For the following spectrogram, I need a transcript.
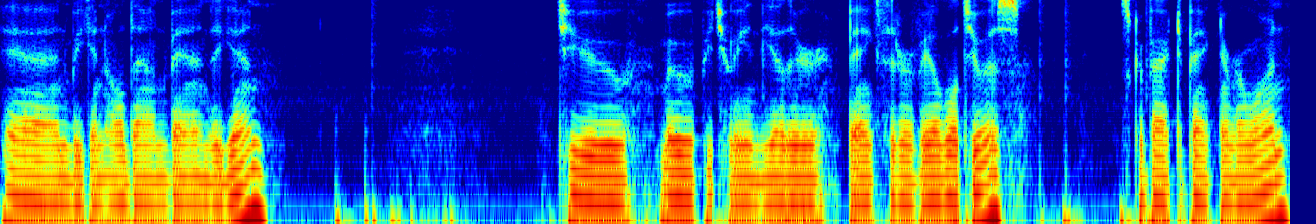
And we can hold down band again to move between the other banks that are available to us. Let's go back to bank number one.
